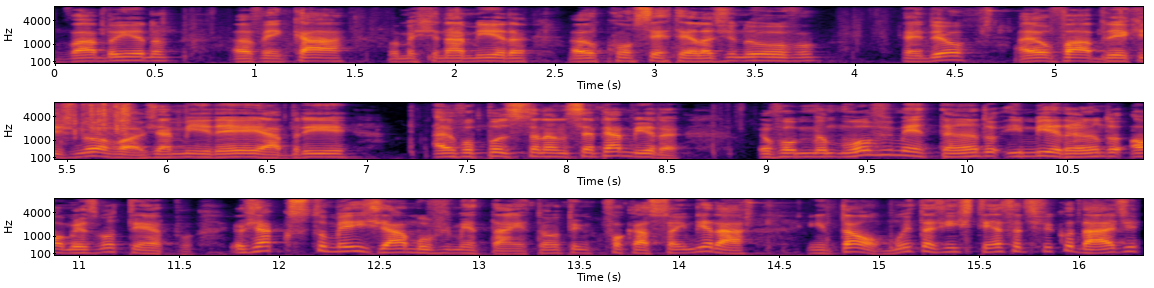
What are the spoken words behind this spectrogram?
vou abrindo, aí venho cá, vou mexer na mira, aí eu consertei ela de novo, entendeu? Aí eu vou abrir aqui de novo, ó, já mirei, abri, aí eu vou posicionando sempre a mira. Eu vou me movimentando e mirando ao mesmo tempo. Eu já acostumei já a movimentar, então eu tenho que focar só em mirar. Então, muita gente tem essa dificuldade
